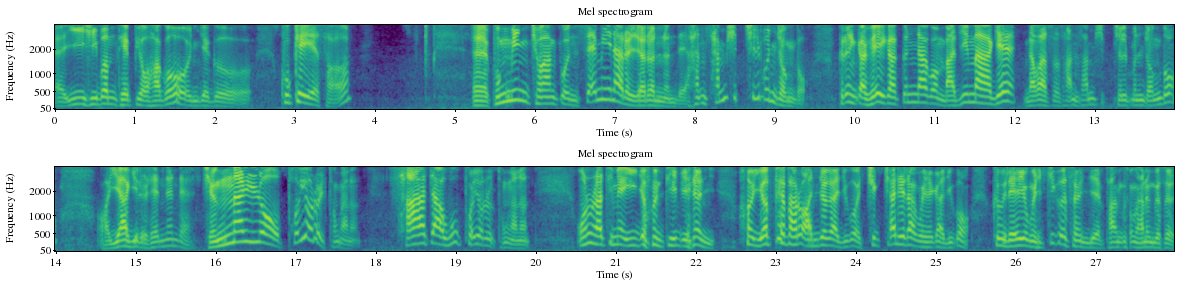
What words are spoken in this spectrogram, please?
에, 이희범 대표하고 이제 그 국회에서 에, 국민저항권 세미나를 열었는데 한 37분 정도 그러니까 회의가 끝나고 마지막에 나와서 한 37분 정도 어, 이야기를 했는데 정말로 포효를 통하는 사자 후 포효를 통하는 오늘 아침에 이정은 TV에는 옆에 바로 앉아가지고 직찰이라고 해가지고 그 내용을 찍어서 이제 방송하는 것을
